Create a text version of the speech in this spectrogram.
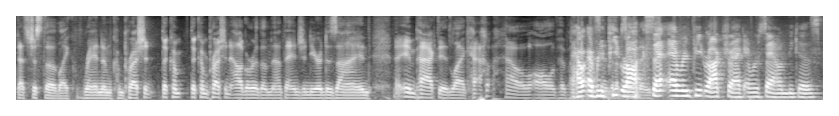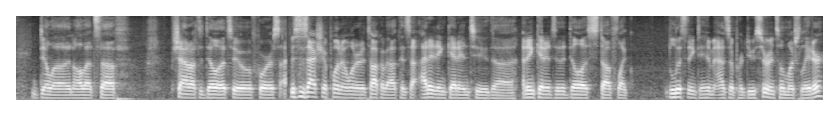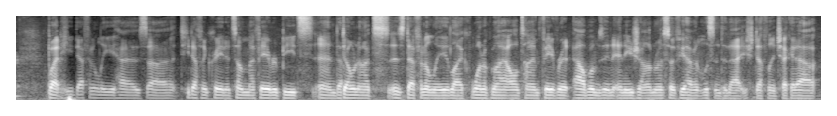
that's just the like random compression the com- the compression algorithm that the engineer designed uh, impacted like how, how all of hip hop How every Pete Rock set, every Pete Rock track ever sound because Dilla and all that stuff. Shout out to Dilla too, of course. This is actually a point I wanted to talk about because I didn't get into the I didn't get into the Dilla stuff like listening to him as a producer until much later. But he definitely has uh, he definitely created some of my favorite beats, and uh, Donuts is definitely like one of my all time favorite albums in any genre. So if you haven't listened to that, you should definitely check it out.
